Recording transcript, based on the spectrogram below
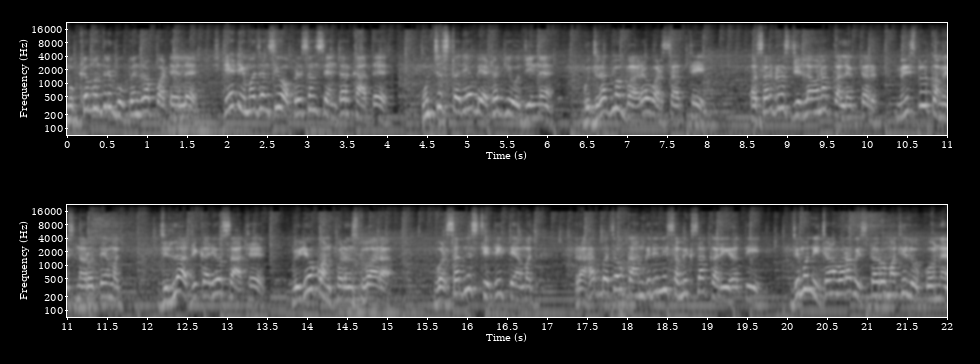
મુખ્યમંત્રી ભૂપેન્દ્ર પટેલે સ્ટેટ ઇમરજન્સી ઓપરેશન સેન્ટર ખાતે ઉચ્ચ સ્તરીય બેઠક યોજીને ગુજરાતમાં ભારે વરસાદથી અસરગ્રસ્ત જિલ્લાઓના કલેક્ટર, મ્યુનિસિપલ કમિશનરો તેમજ જિલ્લા અધિકારીઓ સાથે વીડિયો કોન્ફરન્સ દ્વારા વરસાદની સ્થિતિ તેમજ રાહત બચાવ કામગીરીની સમીક્ષા કરી હતી, જેમાં નીચાણવાળા વિસ્તારોમાંથી લોકોને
